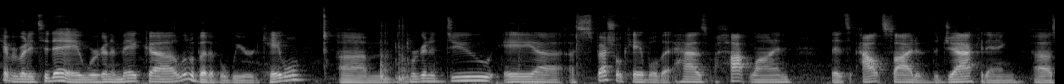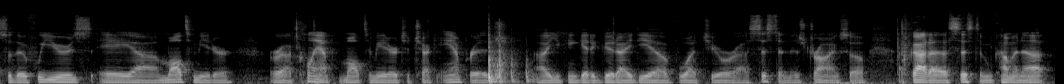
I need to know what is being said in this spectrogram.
Hey everybody, today we're going to make a little bit of a weird cable. Um, we're going to do a, uh, a special cable that has a hotline that's outside of the jacketing uh, so that if we use a uh, multimeter or a clamp multimeter to check amperage, uh, you can get a good idea of what your uh, system is drawing. So I've got a system coming up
